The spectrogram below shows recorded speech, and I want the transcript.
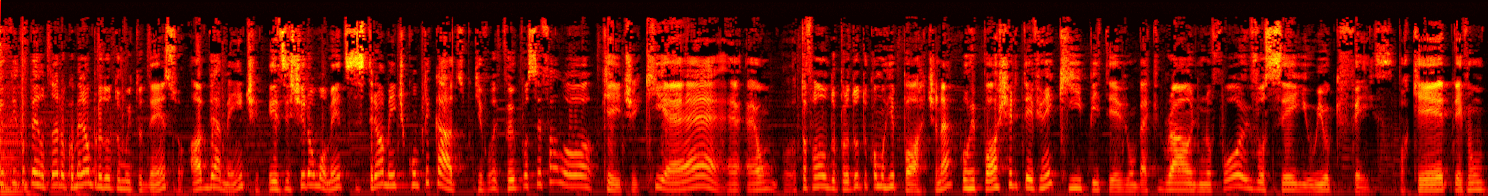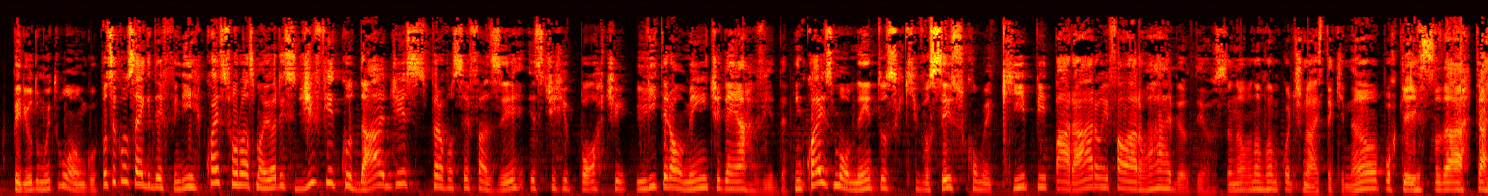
E eu fico perguntando, como ele é um produto muito denso, obviamente, existiram momentos extremamente complicados, porque foi o que você falou, Kate, que é, é, é, um... Eu tô falando do produto como report, né? O report, ele teve uma equipe, teve um background, não foi você e o Will que fez, porque teve um período muito longo. Você consegue definir quais foram as maiores dificuldades para você fazer este report literalmente ganhar vida? Em quais momentos que vocês, como equipe, pararam e falaram, ai meu Deus, não, não vamos continuar isso daqui não, porque isso dá, tá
